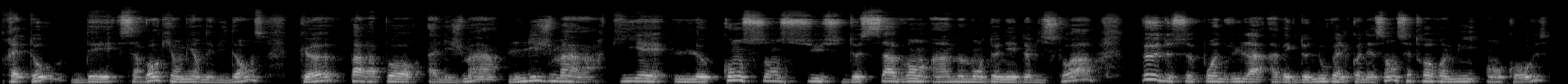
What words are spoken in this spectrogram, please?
très tôt des savants qui ont mis en évidence que par rapport à l'ijmar, l'ijmar qui est le consensus de savants à un moment donné de l'histoire, peut de ce point de vue-là, avec de nouvelles connaissances, être remis en cause,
